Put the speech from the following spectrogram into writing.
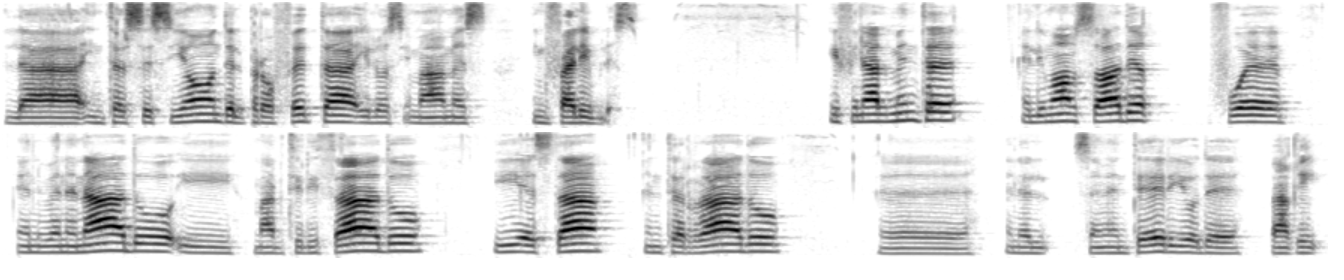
la intercesión del profeta y los imames infalibles. Y finalmente, el imam Sadiq fue envenenado y martirizado y está enterrado eh, en el cementerio de Baqi.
